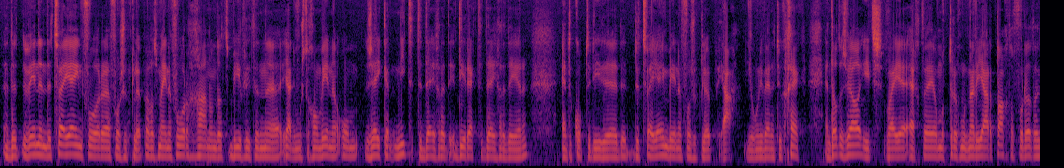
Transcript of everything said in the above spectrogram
de, de winnende 2-1 voor, uh, voor zijn club. Hij was mee naar voren gegaan omdat Biervliet een, uh, ja, die moesten gewoon winnen om zeker niet te direct te degraderen. En toen kopte hij de, de, de 2-1 binnen voor zijn club. Ja, die jongen die werd natuurlijk gek. En dat is wel iets waar je echt helemaal terug moet naar de jaren 80 voordat er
